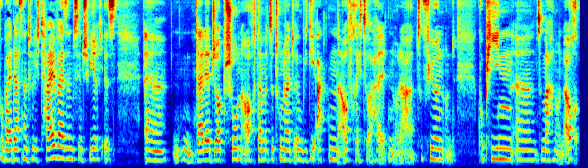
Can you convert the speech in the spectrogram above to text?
wobei das natürlich teilweise ein bisschen schwierig ist, äh, da der Job schon auch damit zu tun hat, irgendwie die Akten aufrechtzuerhalten oder zu führen und Kopien äh, zu machen. Und auch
